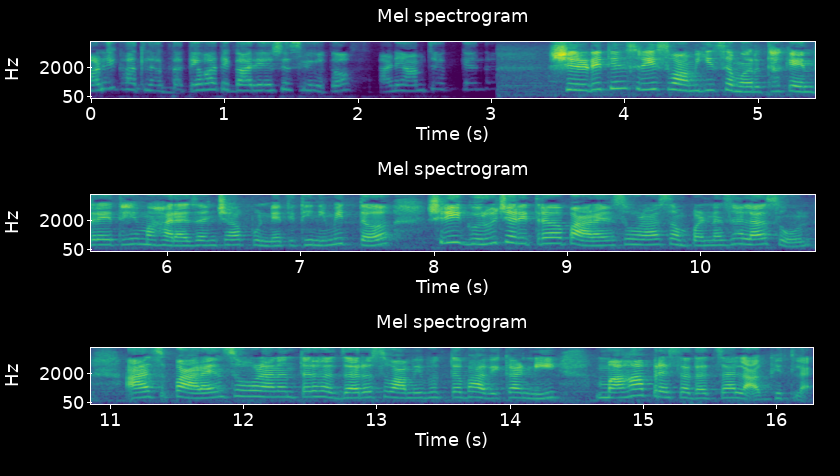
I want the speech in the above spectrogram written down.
अनेक हात लागतात. तेव्हा ते कार्य यशस्वी होतं. आणि आमच्या केंद्र शिर्डीतील श्री स्वामी समर्थ केंद्र येथे महाराजांच्या पुण्यतिथीनिमित्त श्री गुरुचरित्र पारायण सोहळा संपन्न झाला असून आज पारायण सोहळ्यानंतर हजारो स्वामी भक्त भाविकांनी महाप्रसादाचा लाभ घेतलाय.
